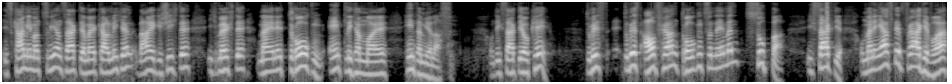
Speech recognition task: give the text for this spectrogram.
es kam jemand zu mir und sagte einmal, Karl Michael, wahre Geschichte, ich möchte meine Drogen endlich einmal hinter mir lassen. Und ich sagte, okay, du willst, du wirst aufhören, Drogen zu nehmen? Super. Ich sage dir. Und meine erste Frage war,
